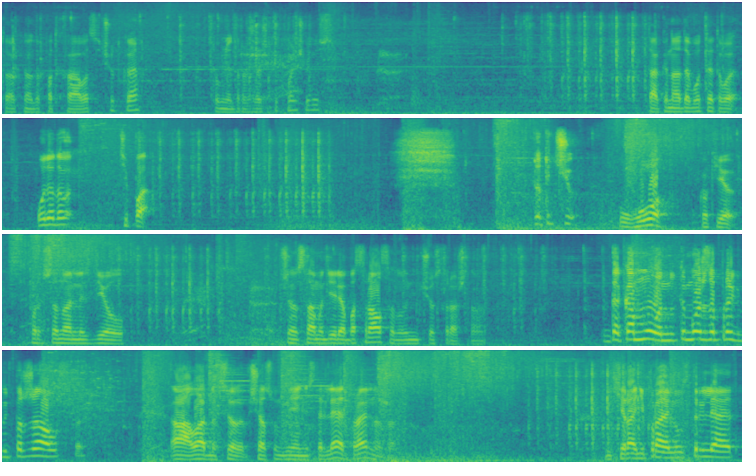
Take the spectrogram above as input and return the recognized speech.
Так, надо подхаваться чутка. У меня дрожжечки кончились. Так, надо вот этого... Вот этого... Типа... Да ты чё? Ого! Как я профессионально сделал. Что на самом деле обосрался, но ничего страшного. Да come on, ну ты можешь запрыгнуть, пожалуйста. А, ладно, все, сейчас он меня не стреляет, правильно же? Нихера неправильно он стреляет.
